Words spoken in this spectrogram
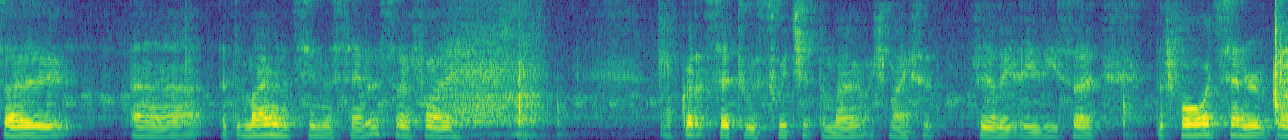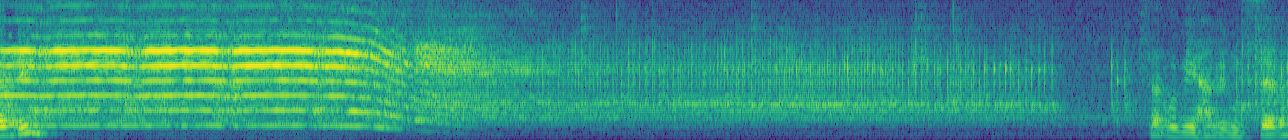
So uh, at the moment it's in the center so if I I've got it set to a switch at the moment which makes it fairly easy so the forward center of gravity so that would be 107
